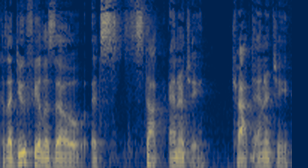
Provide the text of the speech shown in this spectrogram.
because I do feel as though it's stuck energy, trapped energy,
